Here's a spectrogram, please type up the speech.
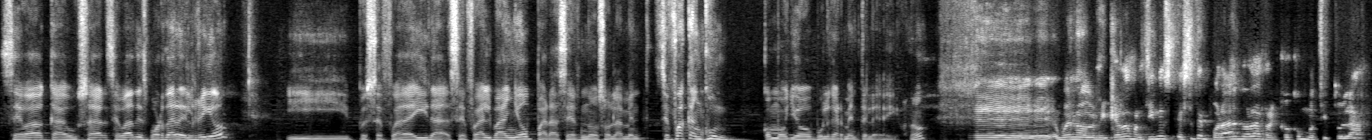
se va a causar, se va a desbordar el río y pues se fue a ir a, se fue al baño para hacer no solamente, se fue a Cancún, como yo vulgarmente le digo, ¿no? Eh, bueno, Ricardo Martínez, esta temporada no la arrancó como titular.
